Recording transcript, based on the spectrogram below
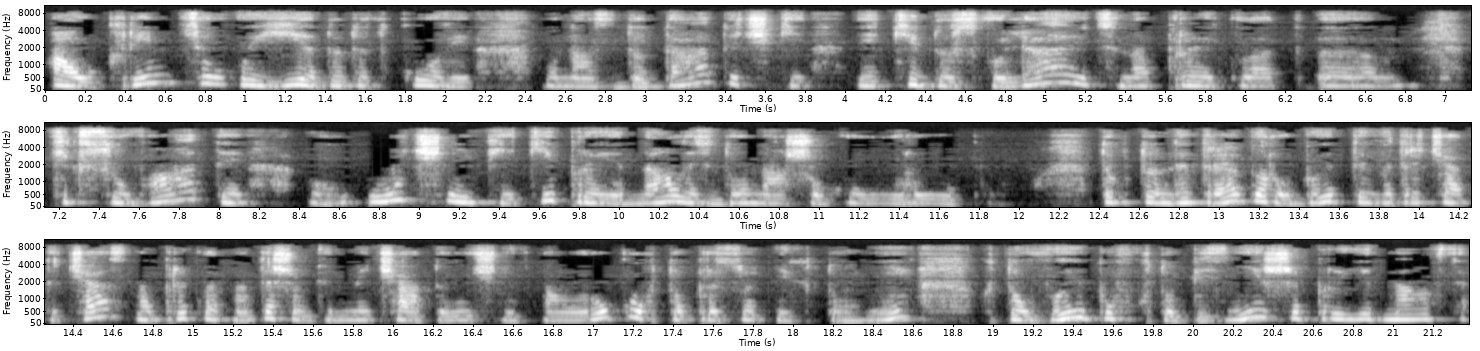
а окрім цього, є додаткові у нас додаточки, які дозволяють, наприклад, ем, фіксувати учнів, які приєднались до нашого уроку. Тобто не треба робити, витрачати час, наприклад, на те, щоб відмічати учнів на уроку, хто присутній, хто ні, хто вибув, хто пізніше приєднався.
